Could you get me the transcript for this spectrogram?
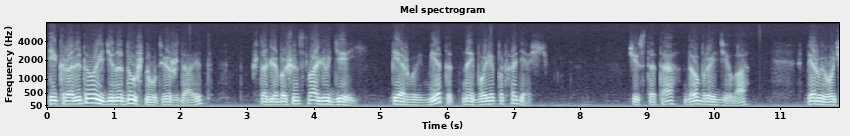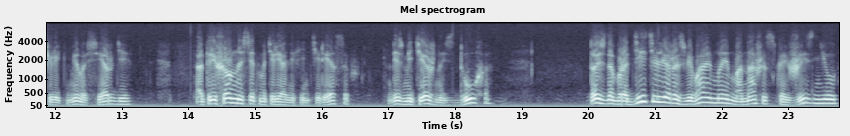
и, кроме того, единодушно утверждают, что для большинства людей первый метод наиболее подходящий. Чистота, добрые дела, в первую очередь милосердие, отрешенность от материальных интересов, безмятежность духа, то есть добродетели, развиваемые монашеской жизнью,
